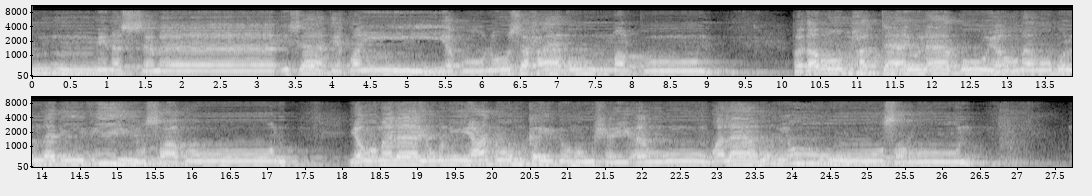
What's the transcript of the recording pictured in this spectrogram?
من السماء ساقطا يقولوا سحاب مركوم فذرهم حتى يلاقوا يومهم الذي فيه يصعقون يوم لا يغني عنهم كيدهم شيئا ولا هم ينصرون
